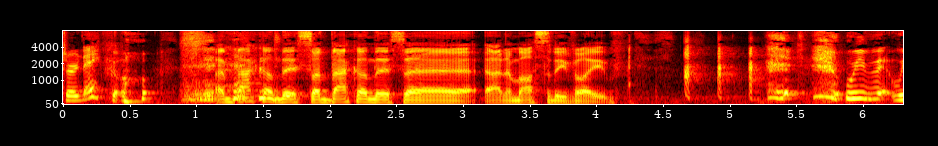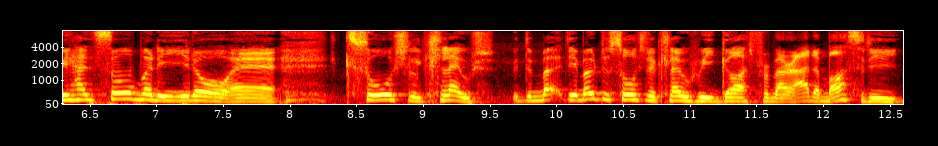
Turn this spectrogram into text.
characters. Mr. Echo. I'm back on this. I'm back on this uh, animosity vibe. we we had so many, you know, uh, social clout. The, the amount of social clout we got from our animosity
